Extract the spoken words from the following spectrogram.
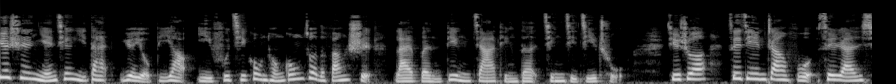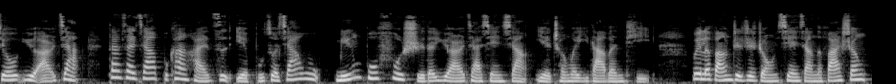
越是年轻一代，越有必要以夫妻共同工作的方式来稳定家庭的经济基础。据说，最近丈夫虽然休育儿假，但在家不看孩子，也不做家务，名不副实的育儿假现象也成为一大问题。为了防止这种现象的发生，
